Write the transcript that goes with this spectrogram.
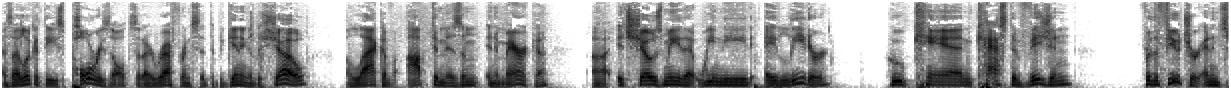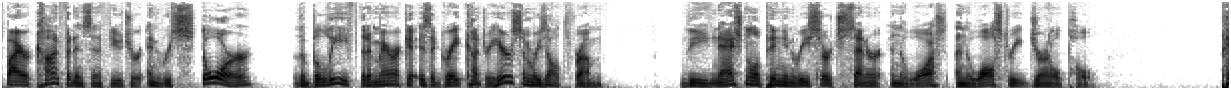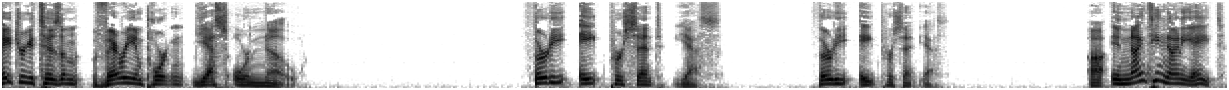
as I look at these poll results that I referenced at the beginning of the show, a lack of optimism in America, uh, it shows me that we need a leader who can cast a vision for the future and inspire confidence in the future and restore the belief that America is a great country. Here are some results from the National Opinion Research Center and the and the Wall Street Journal poll. Patriotism, very important, yes or no? 38% yes. 38% yes. Uh, in 1998,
